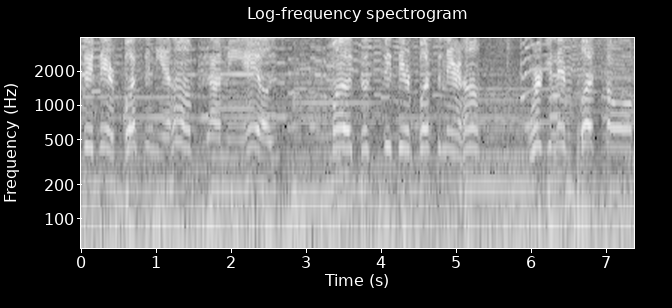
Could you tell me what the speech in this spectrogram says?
Sitting there busting your hump. I mean, hell, mugs would sit there busting their hump, working their butts off.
